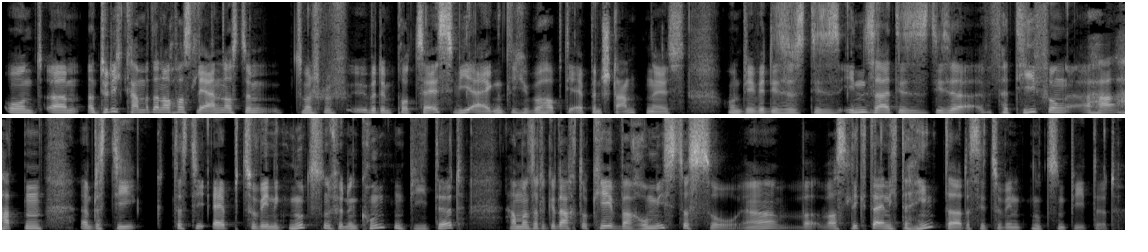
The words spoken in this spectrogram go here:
Und ähm, natürlich kann man dann auch was lernen aus dem, zum Beispiel über den Prozess, wie eigentlich überhaupt die App entstanden ist und wie wir dieses, dieses Insight, dieses, diese Vertiefung ha hatten, äh, dass die, dass die App zu wenig Nutzen für den Kunden bietet, haben wir uns halt gedacht, okay, warum ist das so? Ja, was liegt da eigentlich dahinter, dass sie zu wenig Nutzen bietet?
